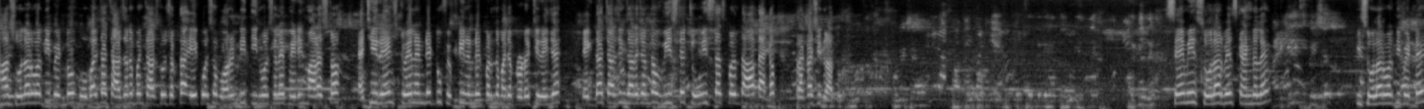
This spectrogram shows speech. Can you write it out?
हा सोलारवरती भेटतो मोबाईलच्या चार्जरने पण चार्ज करू शकता. एक वर्ष वॉरंटी तीन वर्ष मेड इन महाराष्ट्र. याची range twelve hundred to fifteen hundred पर्यंत माझ्या प्रोडक्टची रेंज आहे. एकदा चार्जिंग झाल्याच्यानंतर वीस ते चोवीस तास पर्यंत हा बॅकअप प्रकाशित राहतो. सेम ही सोलार बेस्ड कॅन्डल आहे. ही सोलार वरती पेटते.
